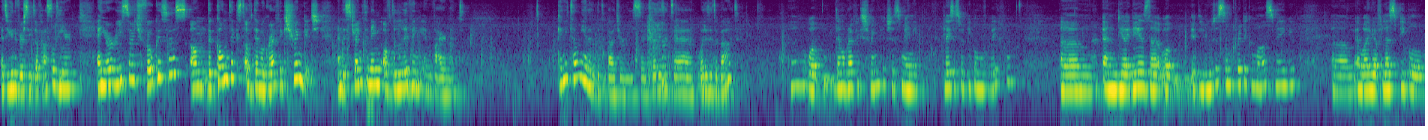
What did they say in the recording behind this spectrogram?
at the University of Hasselt here, and your research focuses on the context of demographic shrinkage and the strengthening of the living environment. Can you tell me a little bit about your research? What is it, uh, what is it about? Uh, well, demographic shrinkage is mainly places where people move away from. Um, and the idea is that, well, it loses some critical mass maybe. Um, and while you have less people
